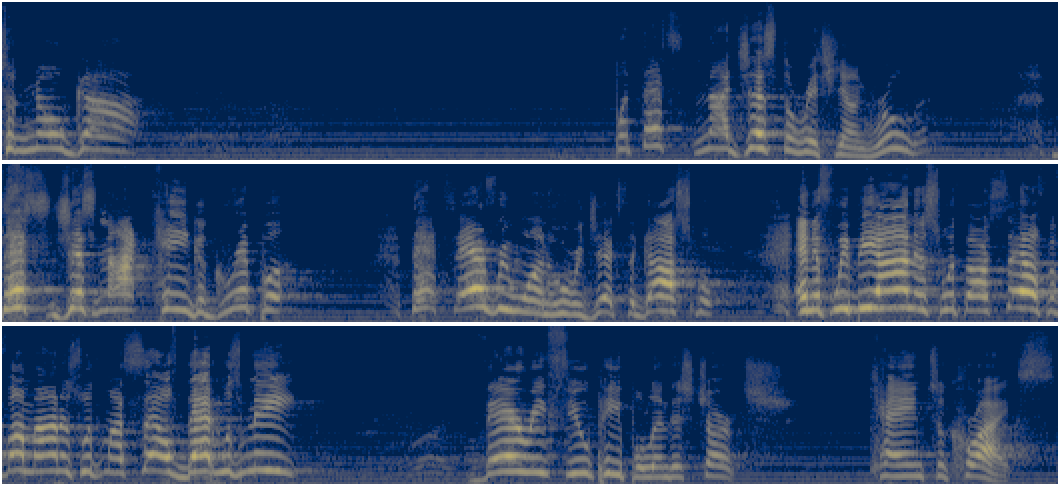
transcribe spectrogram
to know God. But that's not just the rich young ruler. That's just not King Agrippa. That's everyone who rejects the gospel. And if we be honest with ourselves, if I'm honest with myself, that was me. Very few people in this church came to Christ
